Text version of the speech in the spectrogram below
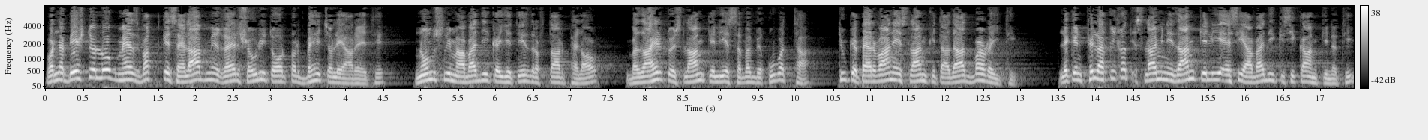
ورنہ بیشتر لوگ محض وقت کے سیلاب میں غیر شعوری طور پر بہے چلے آ رہے تھے۔ نو مسلم آبادی کا یہ تیز رفتار پھیلاؤ، بظاہر تو اسلام کے لیے سبب قوت تھا۔ کیونکہ پیروان اسلام کی تعداد بڑھ رہی تھی۔ لیکن فی الحقیقت اسلامی نظام کے لیے ایسی آبادی کسی کام کی نہ تھی،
